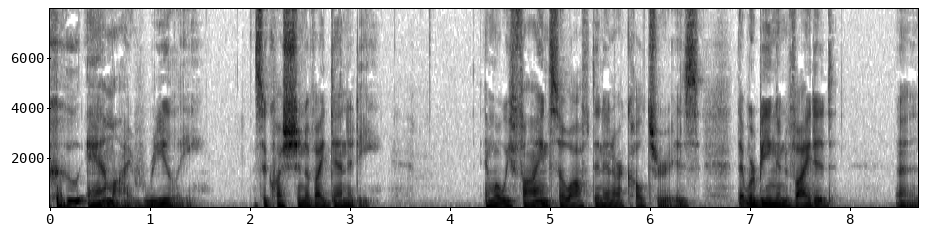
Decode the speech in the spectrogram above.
who am I really? It's a question of identity. And what we find so often in our culture is that we're being invited, uh,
